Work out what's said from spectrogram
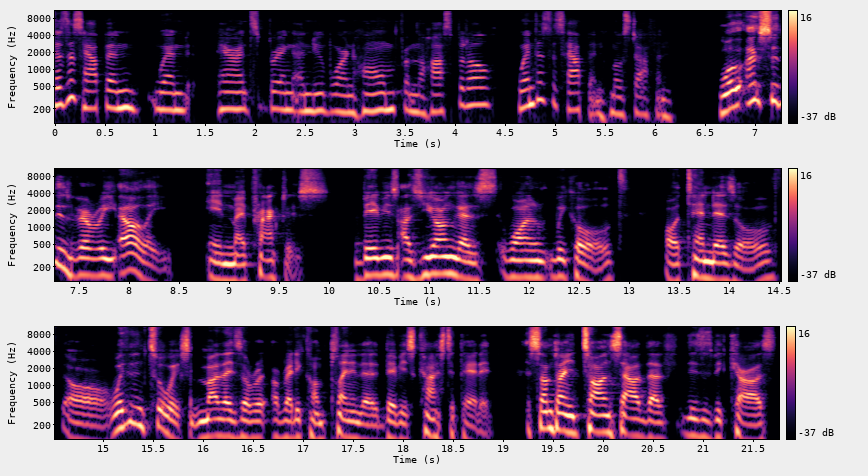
Does this happen when parents bring a newborn home from the hospital? When does this happen most often? Well, I see this very early in my practice. Babies as young as one week old or 10 days old, or within two weeks, mother is already complaining that the baby is constipated. Sometimes it turns out that this is because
